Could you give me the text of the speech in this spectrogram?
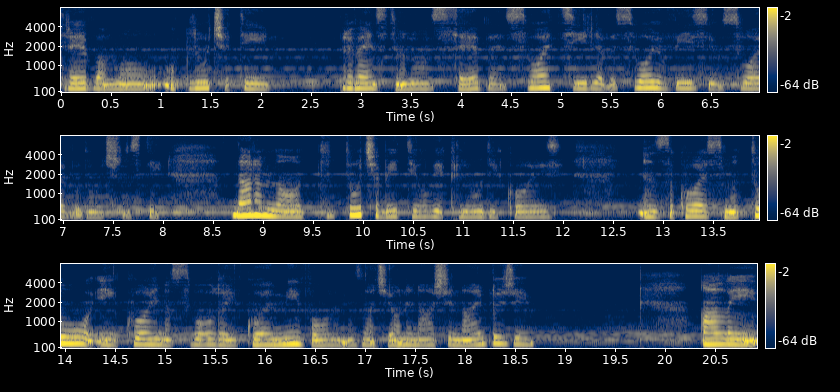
trebamo uključiti prvenstveno sebe, svoje ciljeve, svoju viziju, svoje budućnosti. Naravno, tu će biti uvijek ljudi koji, za koje smo tu i koji nas vole i koje mi volimo, znači oni naši najbliži. Ali e,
